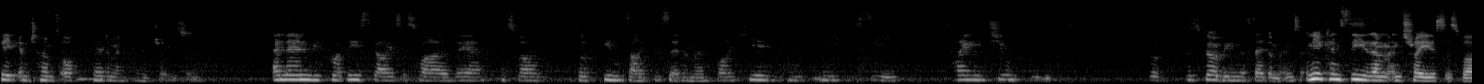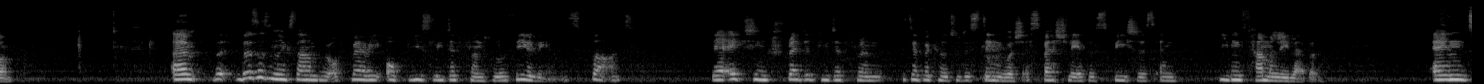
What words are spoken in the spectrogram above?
big in terms of sediment penetration. And then we've got these guys as well there, as well, sort of inside the sediment, while here you can maybe see tiny tube disturbing the sediment. And you can see them in trays as well. Um, th- this is an example of very obviously different holothurians, but they're actually incredibly different, difficult to distinguish, especially at the species and even family level. And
